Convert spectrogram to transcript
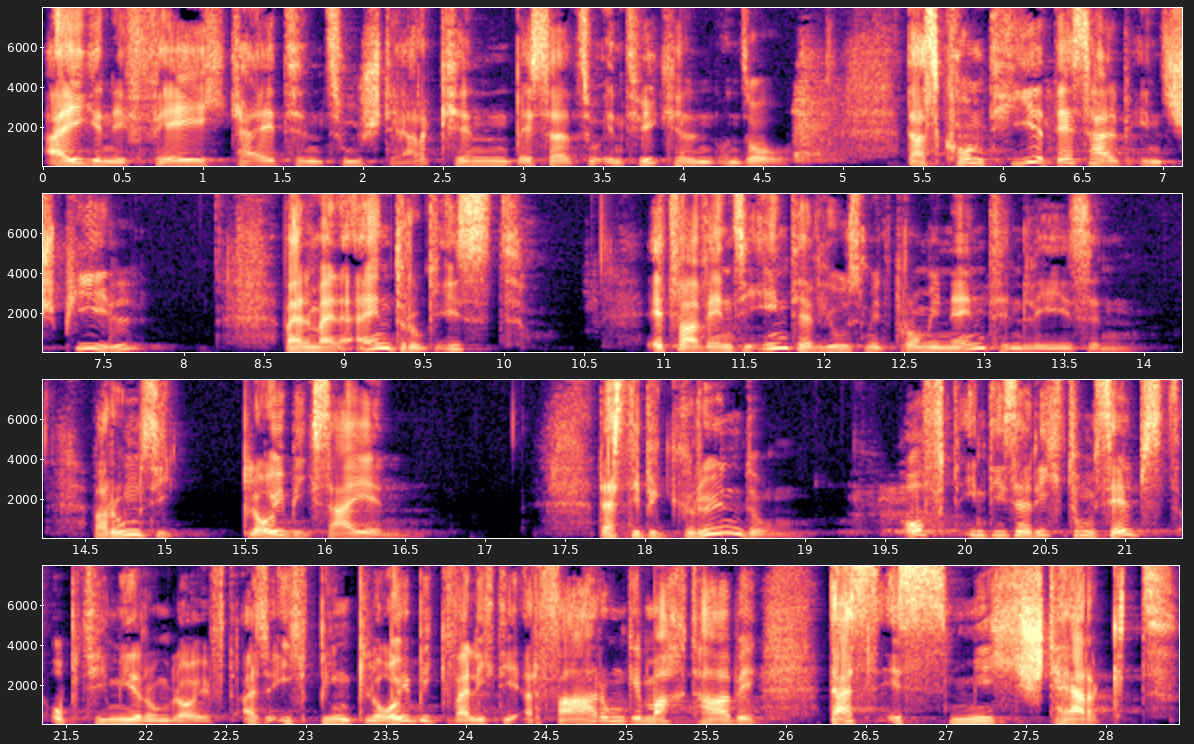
eigene Fähigkeiten zu stärken, besser zu entwickeln und so. Das kommt hier deshalb ins Spiel, weil mein Eindruck ist, etwa wenn Sie Interviews mit Prominenten lesen, warum sie gläubig seien, dass die Begründung oft in dieser Richtung Selbstoptimierung läuft. Also ich bin gläubig, weil ich die Erfahrung gemacht habe, dass es mich stärkt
